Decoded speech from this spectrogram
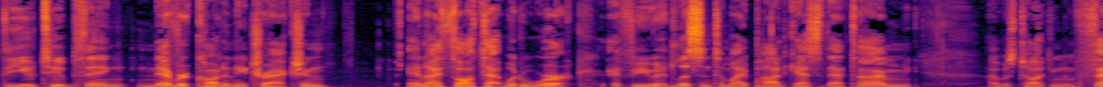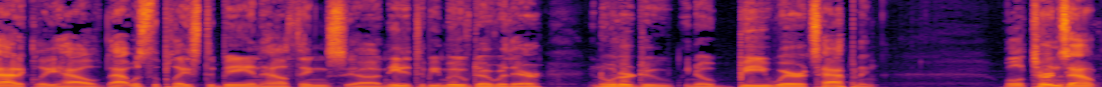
the YouTube thing never caught any traction, and I thought that would work. If you had listened to my podcast at that time, I was talking emphatically how that was the place to be and how things uh, needed to be moved over there in order to, you know, be where it's happening. Well, it turns out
